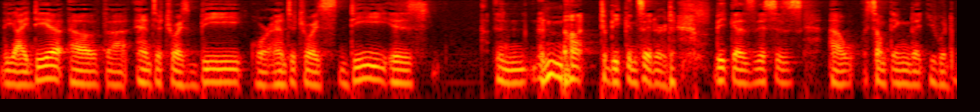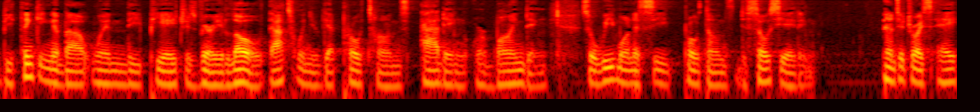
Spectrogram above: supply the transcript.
the idea of uh, answer choice B or answer choice D is not to be considered because this is uh, something that you would be thinking about when the pH is very low. That's when you get protons adding or binding. So we want to see protons dissociating. Answer choice A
